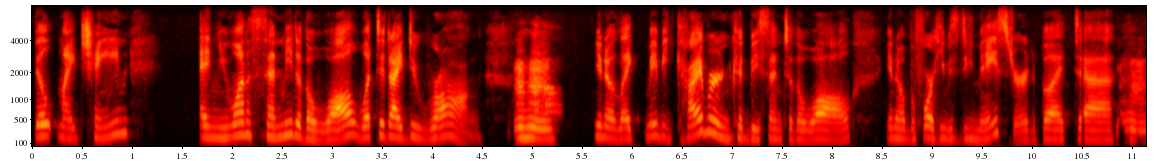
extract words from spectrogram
built my chain, and you want to send me to the wall? What did I do wrong? hmm you know, like maybe Qyburn could be sent to the wall, you know, before he was demastered, but uh, hmm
